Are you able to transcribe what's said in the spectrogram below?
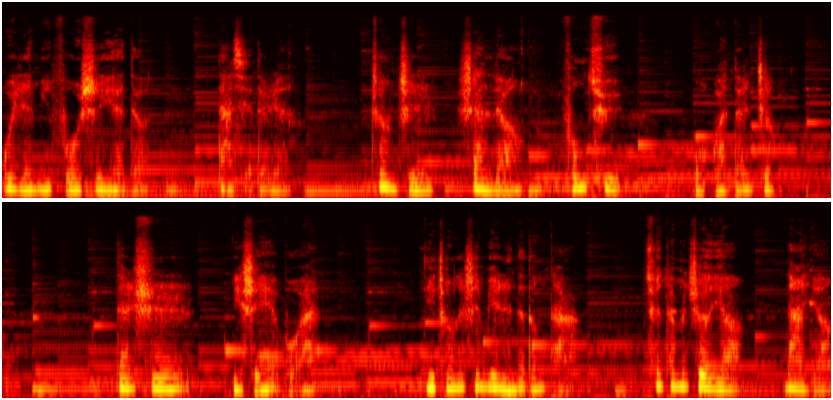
为人民服务事业的大写的人，正直、善良、风趣，五官端正。但是你谁也不爱，你成了身边人的灯塔，劝他们这样。那样，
